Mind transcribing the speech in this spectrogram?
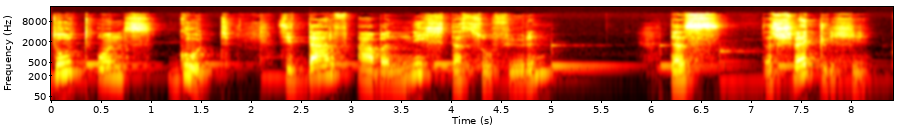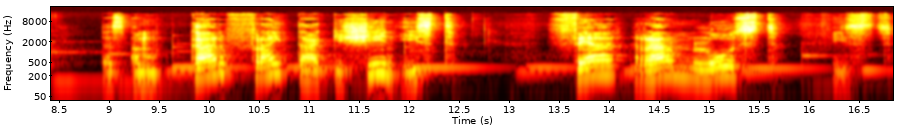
tut uns gut. Sie darf aber nicht dazu führen, dass das Schreckliche, das am Karfreitag geschehen ist, verramlost ist,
